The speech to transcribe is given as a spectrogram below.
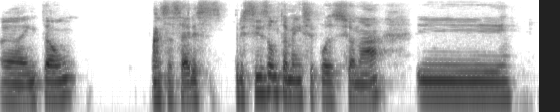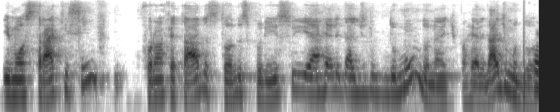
Uh, então, essas séries precisam também se posicionar e, e mostrar que, sim, foram afetados todos por isso e é a realidade do, do mundo, né? Tipo, a realidade mudou.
